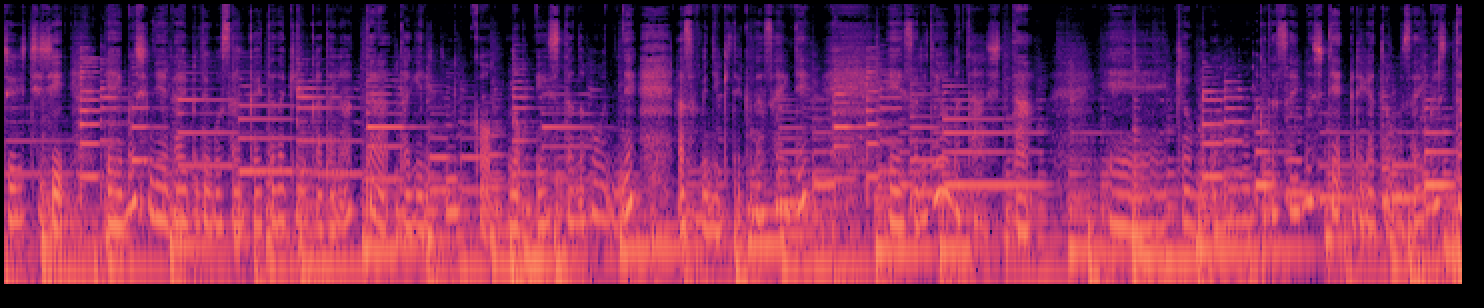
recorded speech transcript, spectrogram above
6日11時、えー、もしねライブでご参加いただける方があったら田切久美子のインスタの方にね遊びに来てくださいね、えー、それではまた明日、えー、今日もご訪問くださいましてありがとうございました。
